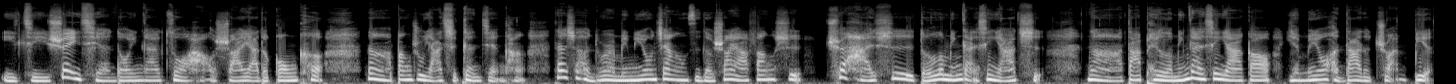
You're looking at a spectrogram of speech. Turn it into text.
以及睡前都应该做好刷牙的功课，那帮助牙齿更健康。但是很多人明明用这样子的刷牙方式，却还是得了敏感性牙齿。那搭配了敏感性牙膏也没有很大的转变，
